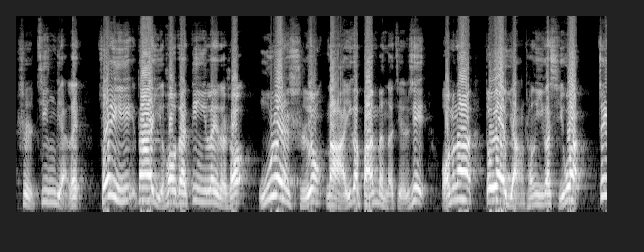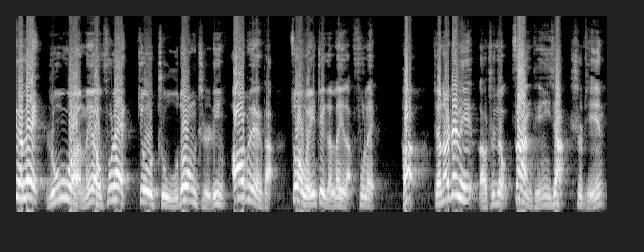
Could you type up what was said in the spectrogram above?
是经典类。所以大家以后在定义类的时候。无论使用哪一个版本的解释器，我们呢都要养成一个习惯：这个类如果没有父类，就主动指定 Object 作为这个类的父类。好，讲到这里，老师就暂停一下视频。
